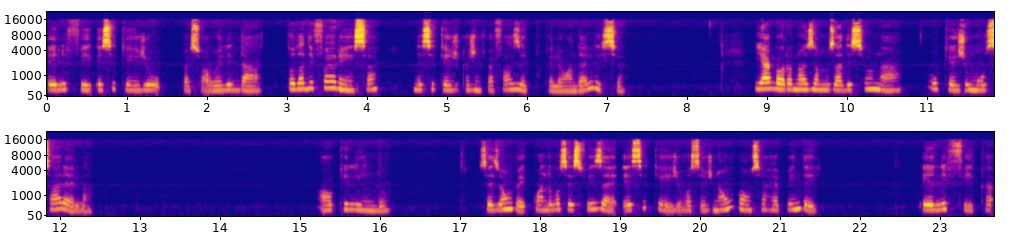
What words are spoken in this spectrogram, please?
ele esse queijo, pessoal, ele dá toda a diferença nesse queijo que a gente vai fazer, porque ele é uma delícia. E agora nós vamos adicionar o queijo mussarela. Ó que lindo. Vocês vão ver, quando vocês fizerem esse queijo, vocês não vão se arrepender ele fica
